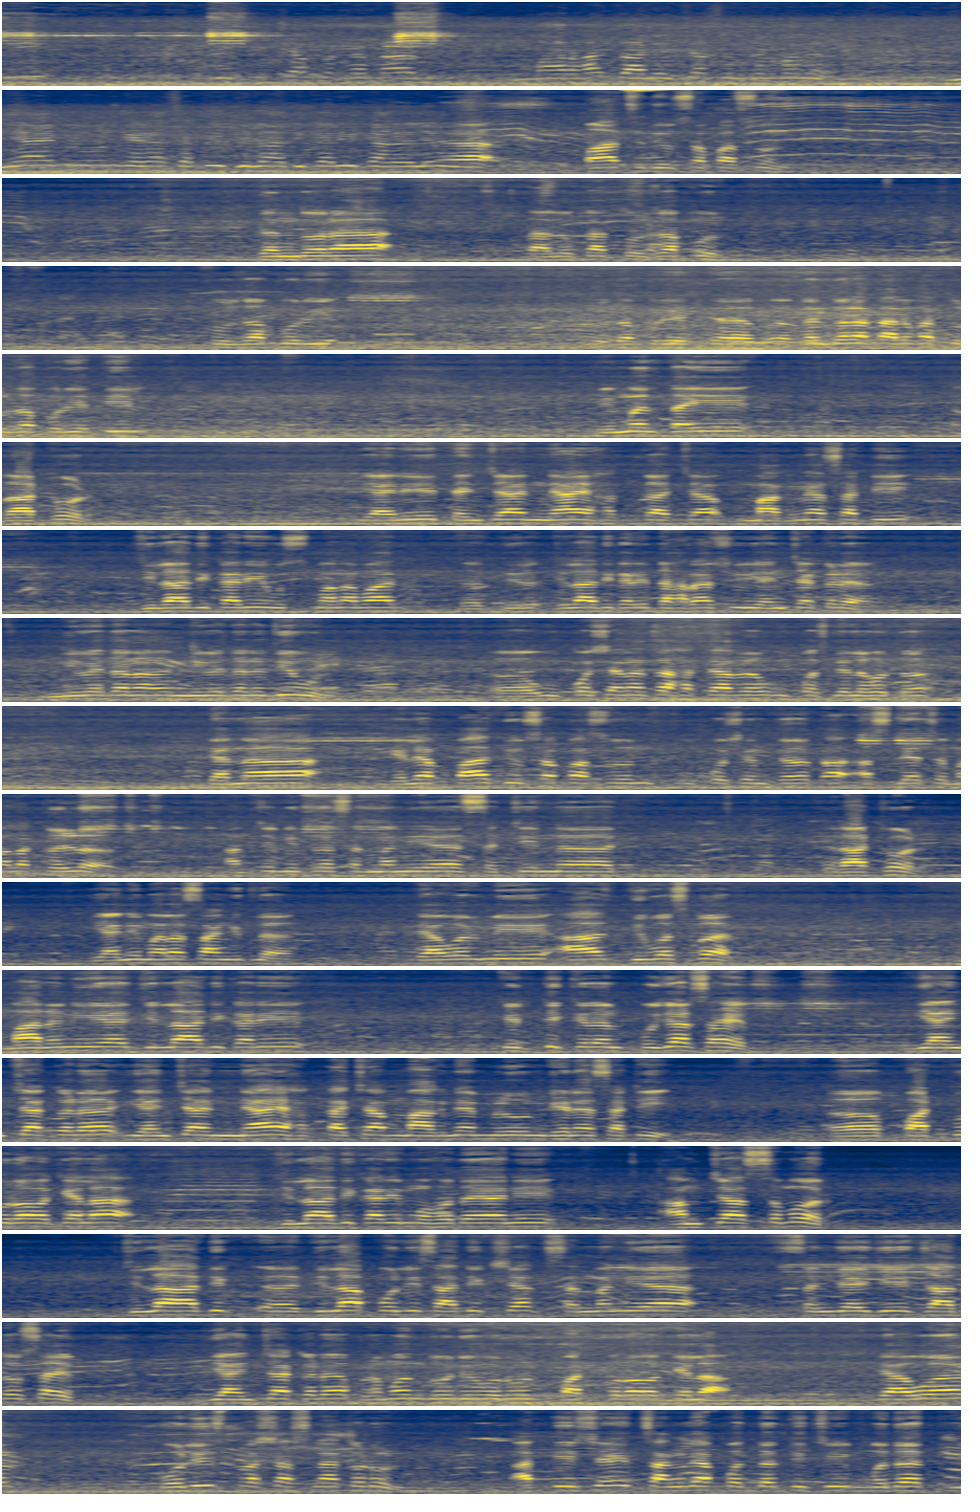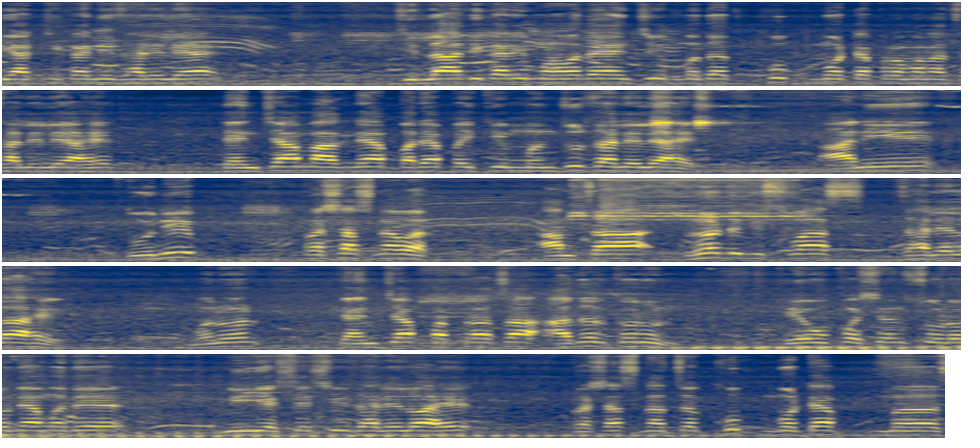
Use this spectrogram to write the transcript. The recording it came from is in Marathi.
ठिकाणी चुकीच्या प्रकरणात मारहाण झाल्याच्या संदर्भानं न्याय मिळवून घेण्यासाठी जिल्हाधिकारी कार्यालय पाच दिवसापासून गंदोरा तालुका तुळजापूर तुळजापूर ये- तुळजापूर गंदोरा तालुका तुळजापूर येथील विमलताई राठोड यांनी त्यांच्या न्याय हक्काच्या मागण्यासाठी जिल्हाधिकारी उस्मानाबाद जिल्हाधिकारी धाराशिव यांच्याकडं निवेदन निवेदनं देऊन उपोषणाचं हत्यार उपसलेलं होतं. त्यांना गेल्या पाच दिवसापासून उपोषण करत असल्याचं मला कळलं. आमचे मित्र सन्माननीय सचिन राठोड यांनी मला सांगितलं. त्यावर मी आज दिवसभर माननीय जिल्हाधिकारी कीर्तिकिरण पुजार साहेब यांच्याकडं यांच्या न्याय हक्काच्या मागण्या मिळवून घेण्यासाठी पाठपुरावा केला. जिल्हाधिकारी महोदयाने आमच्यासमोर जिल्हा अधिक जिल्हा पोलीस अधीक्षक सन्माननीय संजयजी जाधव साहेब यांच्याकडं भ्रमणध्वनीवरून पाठपुरावा केला. त्यावर पोलीस प्रशासनाकडून अतिशय चांगल्या पद्धतीची मदत या ठिकाणी झालेली आहे. जिल्हाधिकारी महोदयांची मदत खूप मोठ्या प्रमाणात झालेली आहे. त्यांच्या मागण्या बऱ्यापैकी मंजूर झालेल्या आहेत. आणि दोन्ही प्रशासनावर आमचा दृढ विश्वास झालेला आहे. म्हणून त्यांच्या पत्राचा आदर करून हे उपोषण सोडवण्यामध्ये मी यशस्वी झालेलो आहे. प्रशासनाचं खूप मोठ्या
